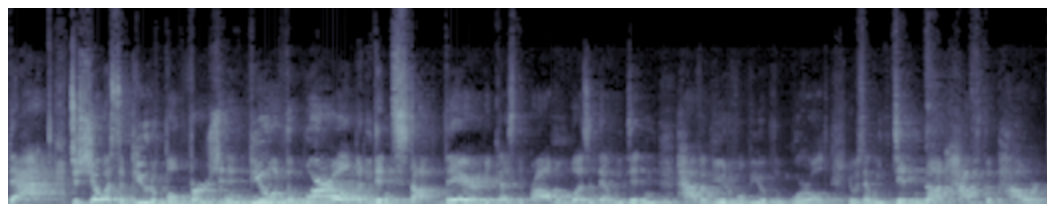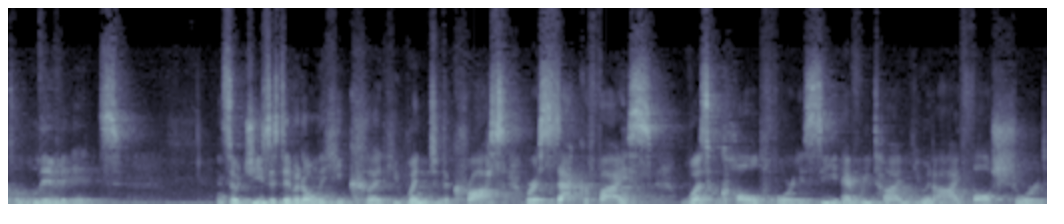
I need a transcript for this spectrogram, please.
that. To show us a beautiful version and view of the world. But he didn't stop there because the problem wasn't that we didn't have a beautiful view of the world, it was that we did not have the power to live it. And so Jesus did what only he could. He went to the cross where a sacrifice was called for. You see, every time you and I fall short,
